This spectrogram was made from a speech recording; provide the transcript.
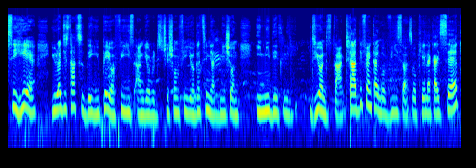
see here you register today you pay your fees and your registration fee you're getting the admission immediately. Do you understand? There are different kind of visas okay? Like i said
